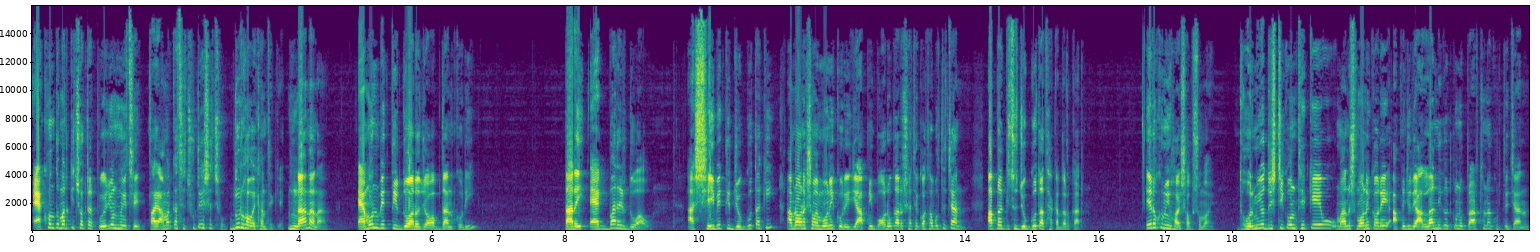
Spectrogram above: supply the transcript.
এখন তোমার কিছু একটা প্রয়োজন হয়েছে, তাই আমার কাছে ছুটে এসেছ। দূর হও এখান থেকে। না না না। এমন ব্যক্তির দোয়ারও জবাব দান করি। তার এই একবারের দোয়াও। আর সেই ব্যক্তির যোগ্যতা কি? আমরা অনেক সময় মনে করি যে আপনি বড় কারোর সাথে কথা বলতে চান, আপনার কিছু যোগ্যতা থাকা দরকার। এরকমই হয় সব সময়। ধর্মীয় দৃষ্টিকোণ থেকেও মানুষ মনে করে, আপনি যদি আল্লাহর নিকট কোনো প্রার্থনা করতে চান,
